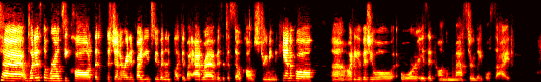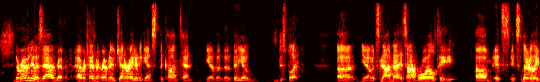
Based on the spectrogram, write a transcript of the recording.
to what is the royalty called that is generated by YouTube and then collected by AdRev? Is it the so-called streaming mechanical, uh, audiovisual, or is it on the master label side? the revenue is ad revenue, advertisement revenue generated against the content, you know, the, the video displayed. Uh, you know, it's not it's not a royalty. Um, it's it's literally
